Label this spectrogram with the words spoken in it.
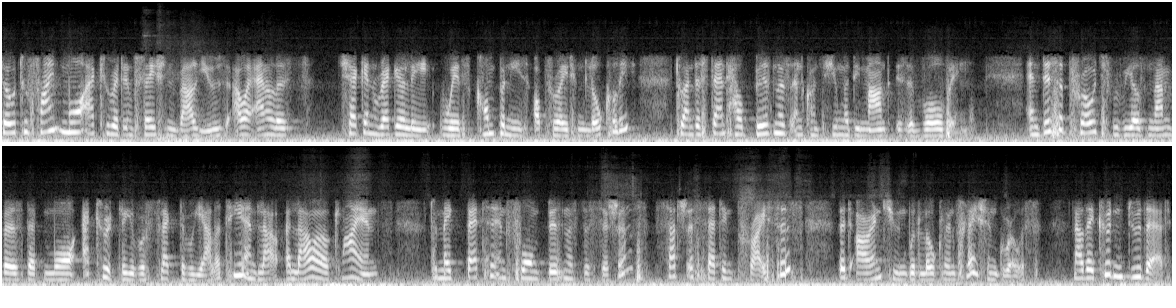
So, to find more accurate inflation values, our analysts check in regularly with companies operating locally to understand how business and consumer demand is evolving. And this approach reveals numbers that more accurately reflect the reality and allow, allow our clients to make better informed business decisions, such as setting prices that are in tune with local inflation growth. Now, they couldn't do that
